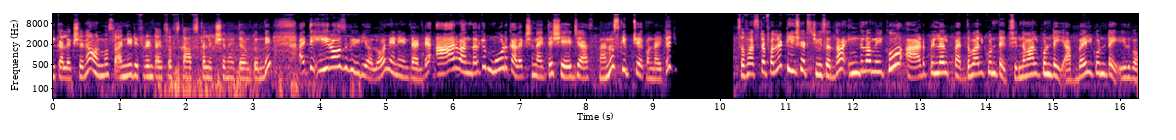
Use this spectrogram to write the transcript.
ఈ కలెక్షన్. ఆల్మోస్ట్ అన్ని different types of scarfs collection అయితే ఉంటుంది. అయితే ఈరోజు వీడియోలో నేను ఏంటంటే ఆరు వందలకి మూడు కలెక్షన్ అయితే షేర్ చేస్తున్నాను. స్కిప్ చేయకుండా అయితే so first of all T shirts చూసేద్దాం. ఇందులో మీకు ఆడపిల్లలకు పెద్దవాళ్ళకి ఉంటాయి చిన్న వాళ్ళకి ఉంటాయి అబ్బాయిలకు ఉంటాయి ఇదిగో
